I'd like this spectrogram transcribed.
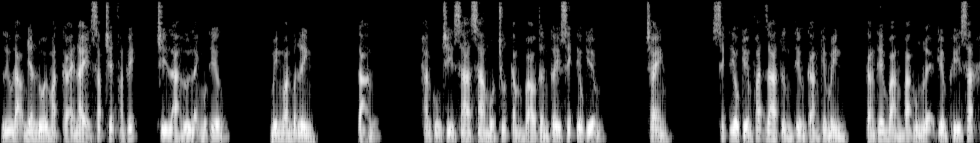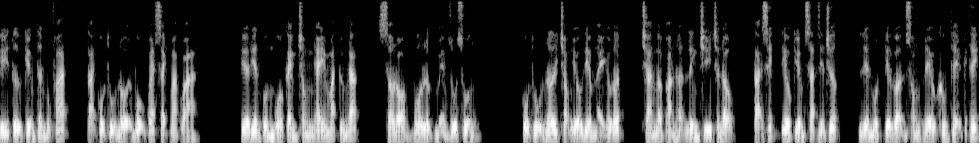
Lưu đạo nhân đối mặt cái này sắp chết phản kích, chỉ là hừ lạnh một tiếng. Minh ngoan bất linh. Tán. Hắn cũng chỉ xa xa một chút cắm vào thân cây xích tiêu kiếm tranh xích tiêu kiếm phát ra từng tiếng càng kiếm mình, càng thêm bảng bạc hung lệ kiếm khí sát khí từ kiếm thân bộc phát tại cổ thụ nội bộ quét sạch mà qua. Tia điên cuồng múa cảnh trong nháy mắt cứng ngắc sau đó vô lực mềm rũ xuống. Cổ thụ nơi trọng yếu điểm này yếu ớt tràn ngập oán hận linh trí chấn động tại xích tiêu kiếm sát diện trước liền một tia gợn sóng đều không thể kích thích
